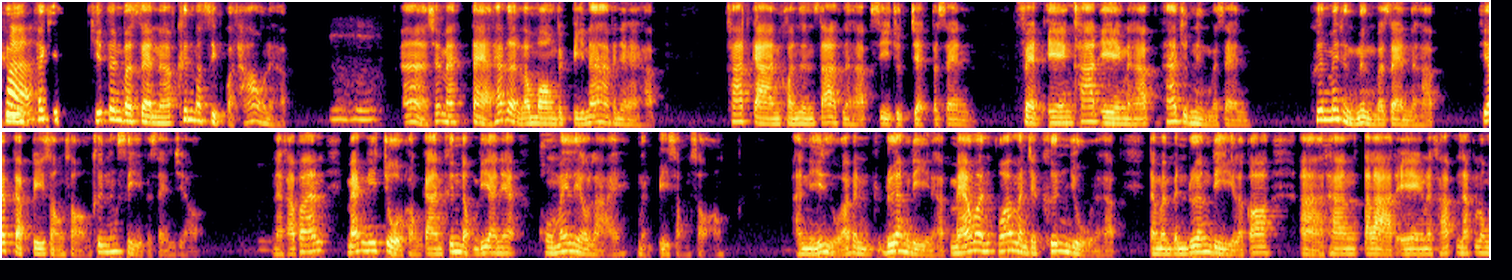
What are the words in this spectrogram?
คือถ้าคิดคิดเป็นเปอร์เซ็นต์นะครับ ขึ้นมาสิบกว่าเท่านะครับอ่าใช่ไหมแต่ถ้าเกิดเรามองไปปีหน้าเป็นยังไงครับ คาดการคอนเซนแซสนะครับ 4.7เปอร์เซ็นต์เฟดเองคาดเองนะครับ 5.1เปอร์เซ็นต์ขึ้นไม่ถึง1เปอร์เซ็นต์นะครับเทียบกับปี 22 ขึ้นทั้ง4เปอร์เซ็นต์เชียวนะครับเพราะฉะนั้นแมกนิจูดของการขึ้นดอกเบี้ยเนี่ยคงไม่เลวร้ายเหมือนปี 22 อันนี้ถือว่าเป็นเรื่องดีนะครับ แม้ว่าว่ามันจะขึ้นอยู่นะครับ แต่มันเป็นเรื่องดีแล้วก็ทางตลาดเองนะครับ นักลง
